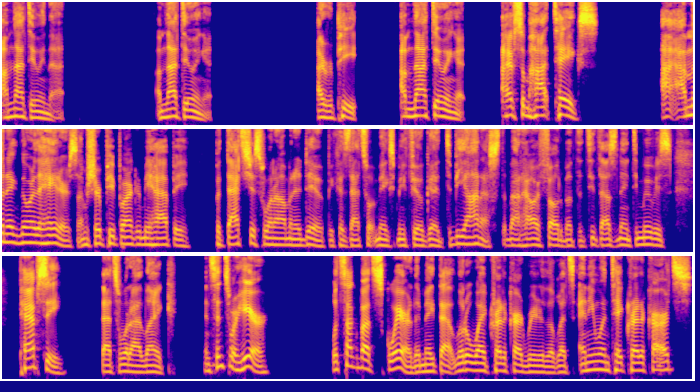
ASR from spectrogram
I'm not doing that. I'm not doing it. I repeat, I'm not doing it. I have some hot takes. I, I'm going to ignore the haters. I'm sure people aren't going to be happy, but that's just what I'm going to do because that's what makes me feel good. To be honest about how I felt about the 2019 movies, Pepsi, that's what I like. And since we're here, let's talk about Square. They make that little white credit card reader that lets anyone take credit cards.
